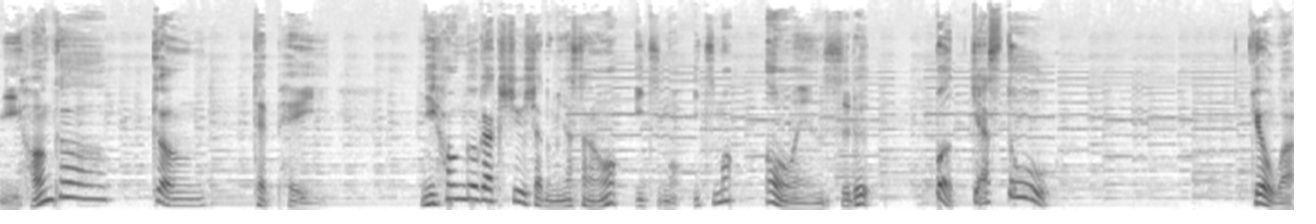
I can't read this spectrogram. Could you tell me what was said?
日本語コンテペイ。日本語学習者の皆さんをいつもいつも応援するポッキャスト。今日は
